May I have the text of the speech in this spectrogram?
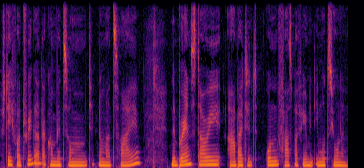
Stichwort Trigger, da kommen wir zum Tipp Nummer zwei. Eine Brain Story arbeitet unfassbar viel mit Emotionen.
